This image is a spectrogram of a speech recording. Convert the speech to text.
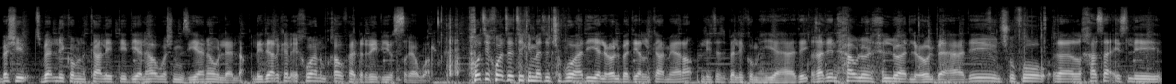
باش تبان لكم ال qualité ديالها واش مزيانة ولا لا. لذلك الإخوان بقاو في هذا ال review الصغيور خوتي خواتاتي كما تشوفوا هذه هي العلبة ديال الكاميرا اللي تتبان لكم هي هذه. غادي نحاولوا نحلوا هذه العلبة هذه ونشوفوا الخصائص اللي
